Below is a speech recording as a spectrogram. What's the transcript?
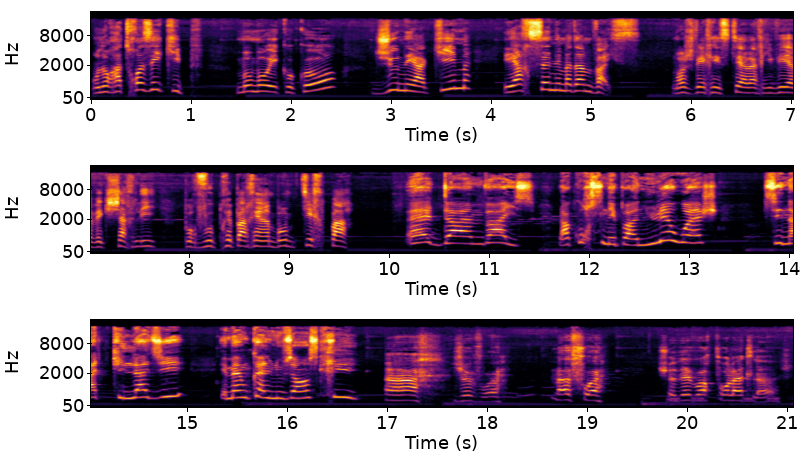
On aura trois équipes. Momo et Coco, June et Hakim, et Arsène et Madame Weiss. Moi, je vais rester à l'arrivée avec Charlie pour vous préparer un bon petit repas. Eh, Dame Weiss, la course n'est pas annulée, wesh. C'est Nat qui l'a dit, et même qu'elle nous a inscrits. Ah, je vois. Ma foi, je vais voir pour l'attelage.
